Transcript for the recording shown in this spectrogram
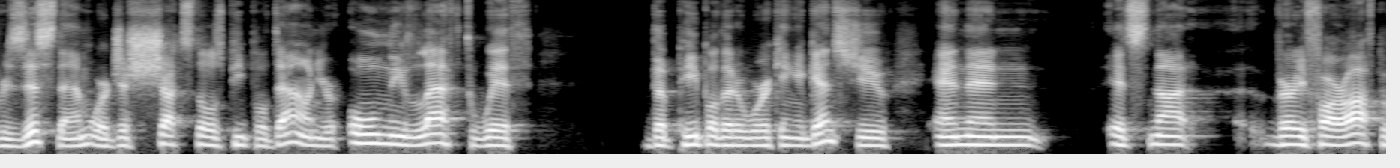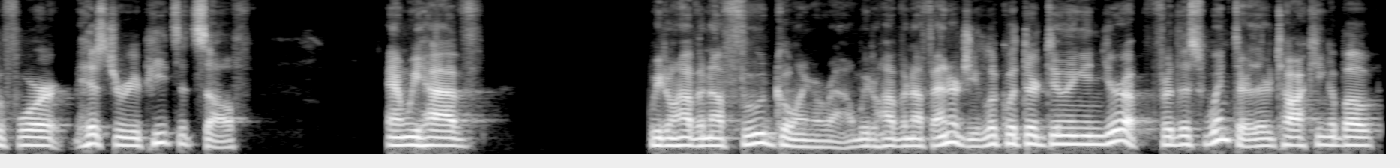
resists them or just shuts those people down you're only left with the people that are working against you. And then it's not very far off before history repeats itself. And we have we don't have enough food going around. We don't have enough energy. Look what they're doing in Europe for this winter. They're talking about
